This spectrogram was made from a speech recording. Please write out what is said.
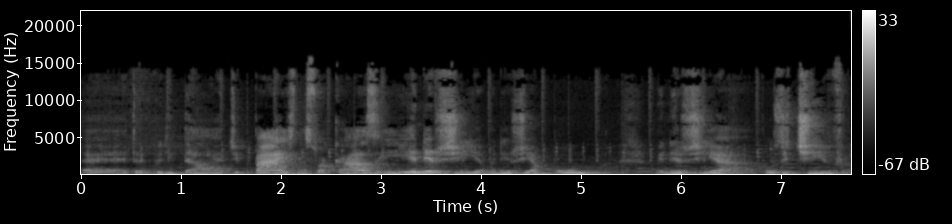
é, tranquilidade, paz na sua casa e energia, uma energia boa, uma energia positiva.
